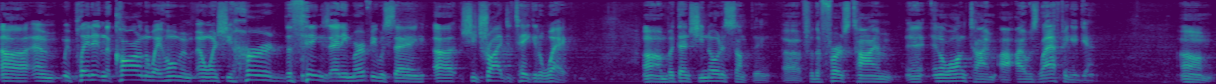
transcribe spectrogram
Uh, and we played it in the car on the way home, and, and when she heard the things Eddie Murphy was saying, uh, she tried to take it away. Um, but then she noticed something. Uh, for the first time in, in a long time, I, I was laughing again. Um,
